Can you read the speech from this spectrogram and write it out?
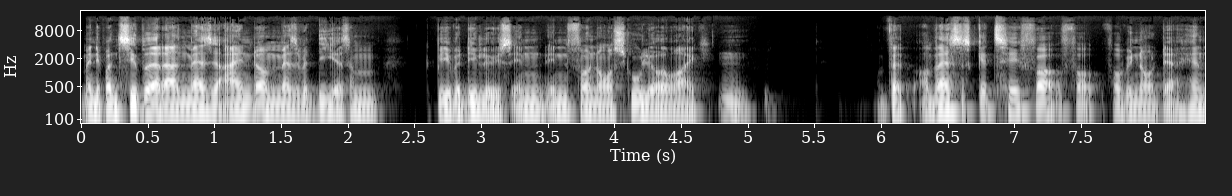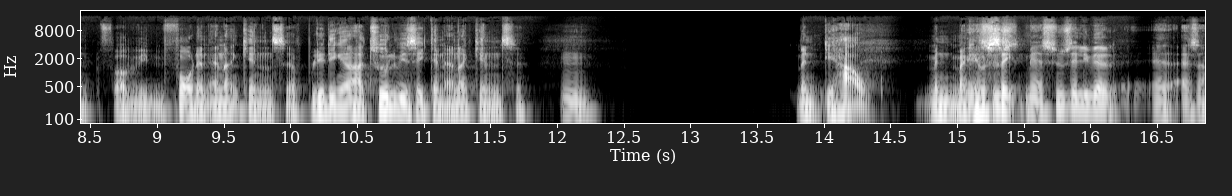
men i princippet er der en masse ejendom, en masse værdier, som bliver værdiløse inden, inden for en overskuelig overræk. Mm. Hvad, og hvad så skal til, for, for, for at vi når derhen, for at vi får den anerkendelse? Politikerne har tydeligvis ikke den anerkendelse, Mm. men de har jo. Men man Men kan jo synes, se, Men jeg synes alligevel, altså,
